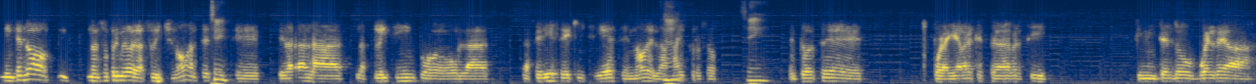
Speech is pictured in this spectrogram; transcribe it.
Nintendo lanzó primero de la Switch, ¿no? Antes de que llegaran las, las Play 5 o las, las series X y S, ¿no? De la ah. Microsoft. Sí. Entonces, por ahí habrá que esperar a ver si, si Nintendo vuelve a,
